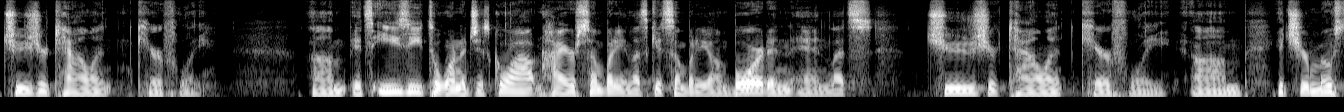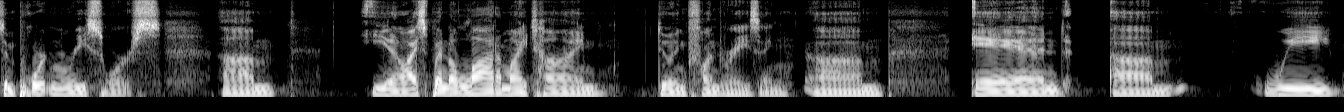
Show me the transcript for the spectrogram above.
choose your talent carefully. Um, it's easy to want to just go out and hire somebody and let's get somebody on board and, and let's choose your talent carefully. Um, it's your most important resource. Um, you know, I spend a lot of my time doing fundraising. Um, and um, we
